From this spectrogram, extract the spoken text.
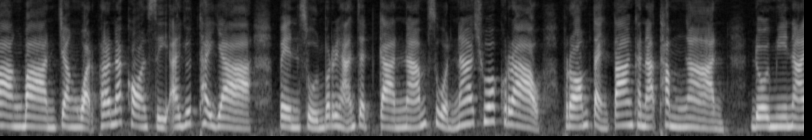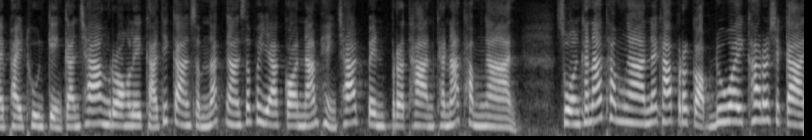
บางบาน จังหวัดพระนครศรีอยุธยา เป็นศูนย์บริหารจัดการน้ำส่วนหน้าชั่วคราว พร้อมแต่งตั้งคณะทำงาน โดยมีนายภัยทูลเก่งการช่างรองเลขาธิการสำนักงานทรัพยากรน้ำแห่งชาติเป็นประธานคณะทำงาน ส่วนคณะทำงานนะคะประกอบด้วยข้าราชการ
